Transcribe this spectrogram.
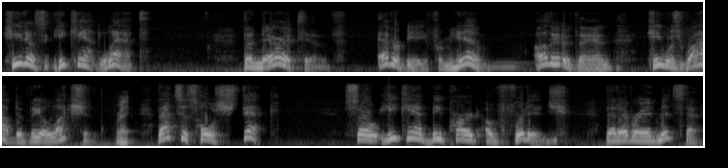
he doesn't he can't let the narrative ever be from him other than he was robbed of the election. Right. That's his whole shtick. So he can't be part of footage that ever admits that.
